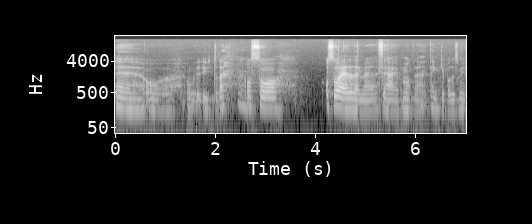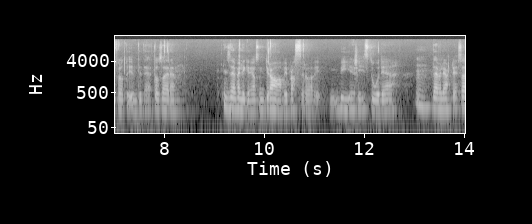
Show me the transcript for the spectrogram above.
uh, og, og ut av det. Og så og så er det der med Så jeg på en måte tenker på det så mye i forhold til identitet. Og så er det synes det er veldig gøy å sånn, grave i plasser og i byers historie. Det er veldig artig. Så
